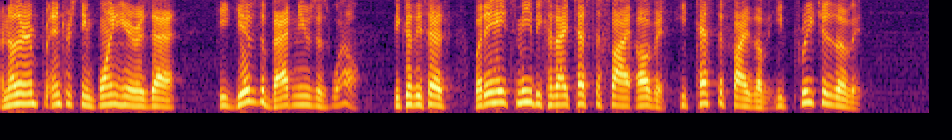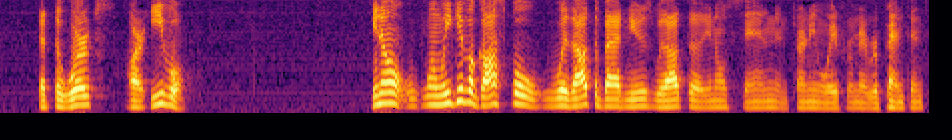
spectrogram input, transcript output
Another imp- interesting point here is that he gives the bad news as well. Because he says, But it hates me because I testify of it. He testifies of it, he preaches of it, that the works are evil. You know, when we give a gospel without the bad news, without the, you know, sin and turning away from it, repentance,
